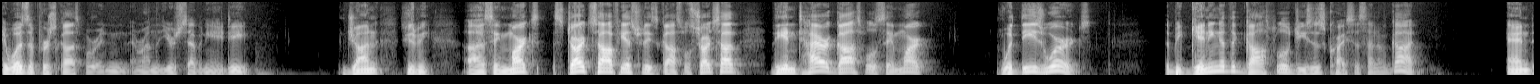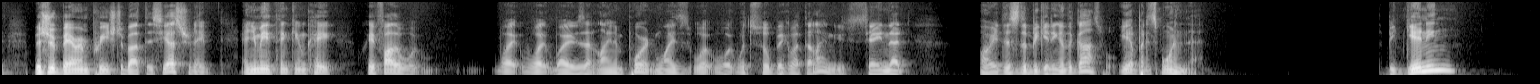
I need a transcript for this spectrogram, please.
it was the first gospel written around the year 70 A.D. John, excuse me, uh, St. Mark starts off yesterday's gospel, starts out the entire gospel of St. Mark with these words the beginning of the gospel of Jesus Christ, the Son of God. And Bishop Barron preached about this yesterday. And you may be thinking, okay, okay, Father, why, why, why is that line important? Why is what, what, what's so big about that line? You're saying that, all right, this is the beginning of the gospel. Yeah, but it's more than that. The beginning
